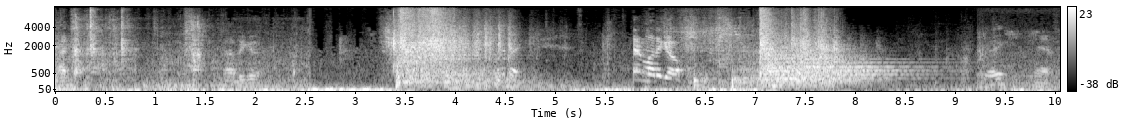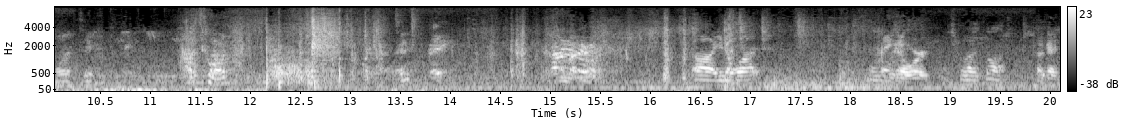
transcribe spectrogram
That's it. That'd be good. Okay. And let it go. Okay. Yeah, one, two. It's going. Ready? Ready. I'm gonna. Oh, uh, you know what? Ain't gonna work. That's what I thought. Okay,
